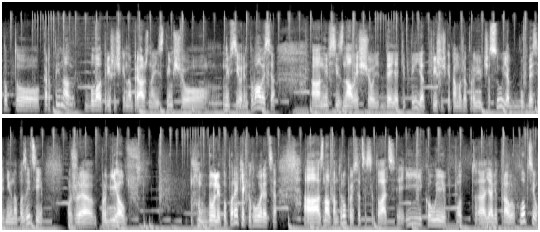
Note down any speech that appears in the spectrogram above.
Тобто картина була трішечки напряжна із тим, що не всі орієнтувалися, не всі знали, що де як іти. Я трішечки там уже провів часу. Я був 10 днів на позиції, вже пробігав вдолі поперек, як говоряться, знав там тропи, вся ця ситуація. І коли от е, я відправив хлопців,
